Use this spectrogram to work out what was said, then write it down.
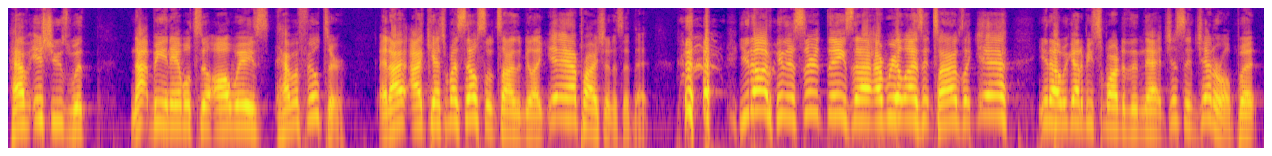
have issues with not being able to always have a filter. And I, I catch myself sometimes and be like, yeah, I probably shouldn't have said that. you know, I mean, there's certain things that I, I realize at times, like, yeah, you know, we got to be smarter than that, just in general. But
